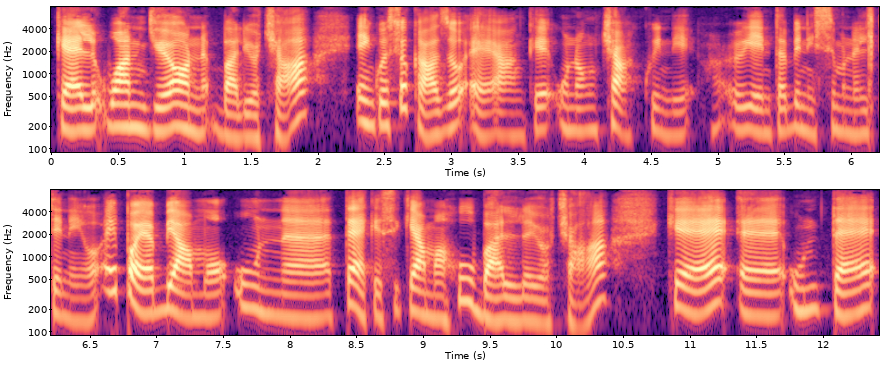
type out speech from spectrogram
che è il Wanjeon Baliocha, e in questo caso è anche un Ongcha, quindi rientra benissimo nel tè nero. E poi abbiamo un uh, tè che si chiama Hu Baliocha, che è eh, un tè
